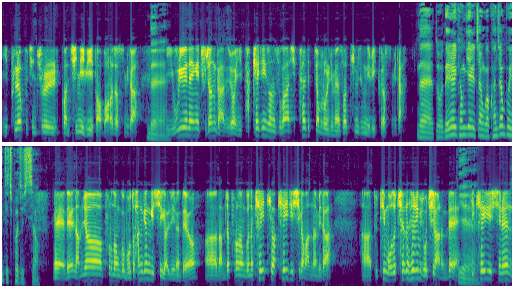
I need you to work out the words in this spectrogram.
이 플레이오프 진출권 진입이 더 멀어졌습니다. 네. 이 우리은행의 주전 가드죠. 이 박혜진 선수가 18득점을 올리면서 팀 승리를 이끌었습니다. 네, 또 내일 경기 일정과 관전 포인트 짚어주시죠. 네, 내일 남녀 프로농구 모두 한 경기씩 열리는데요. 아, 남자 프로농구는 KT와 KGC가 만납니다. 아, 두 팀 모두 최근 흐름이 좋지 않은데 예. 특히 KGC는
